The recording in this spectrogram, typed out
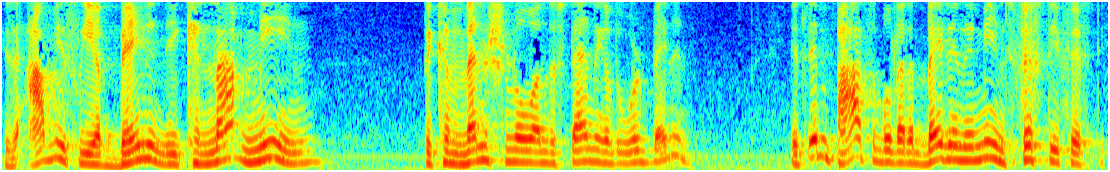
is obviously a Beinoni cannot mean the conventional understanding of the word Beinoni. It's impossible that a Beinoni means 50 50.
